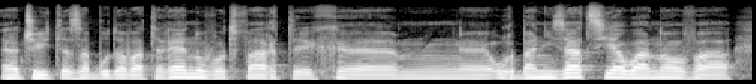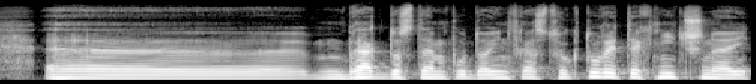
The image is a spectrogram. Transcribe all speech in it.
e, czyli ta zabudowa terenów otwartych, e, e, urbanizacja łanowa, brak dostępu do infrastruktury technicznej,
